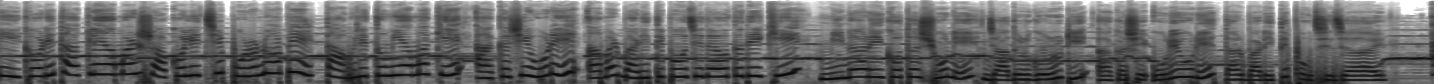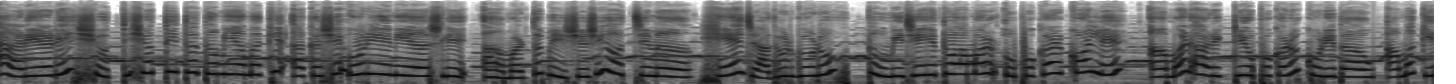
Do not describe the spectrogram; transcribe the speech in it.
এই ঘরে থাকলে আমার সকল ইচ্ছে পূরণ হবে? তাহলে তুমি আমাকে আকাশে উড়ে আমার বাড়িতে পৌঁছে দাও তো দেখি। মিনার এই কথা শুনে জাদুর গরুটি আকাশে উড়ে উড়ে তার বাড়িতে পৌঁছে যায়। আরে আরে তুমি আমাকে আকাশে উড়িয়ে নিয়ে আসলে, আমার তো বিশ্বাসই হচ্ছে না। হে জাদুর গরু, তুমি যেহেতু আমার উপকার করলে, আমার আরেকটি উপকারও করে দাও। আমাকে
